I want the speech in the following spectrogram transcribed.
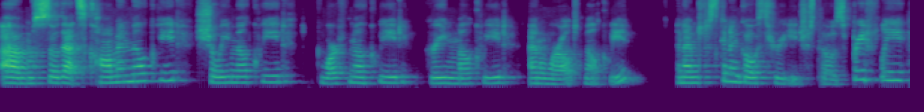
Um, so that's common milkweed, showy milkweed, dwarf milkweed, green milkweed, and whorled milkweed. And I'm just going to go through each of those briefly.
